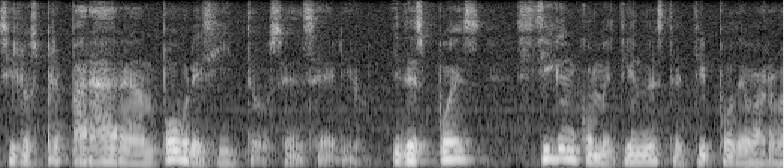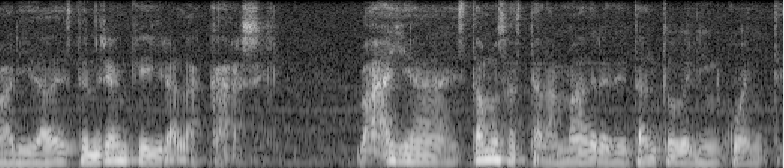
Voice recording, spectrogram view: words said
si los prepararan, pobrecitos, en serio. Y después, si siguen cometiendo este tipo de barbaridades, tendrían que ir a la cárcel. Vaya, estamos hasta la madre de tanto delincuente,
